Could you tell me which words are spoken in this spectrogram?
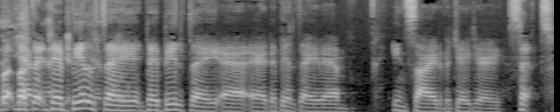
but but they, they built a they built a uh, uh, they built a um, inside the JJ set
